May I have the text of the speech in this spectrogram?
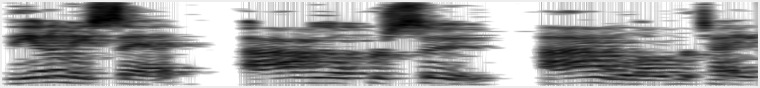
The enemy said, I will pursue, I will overtake,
